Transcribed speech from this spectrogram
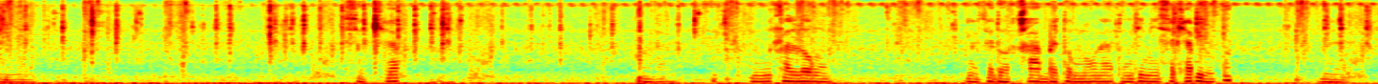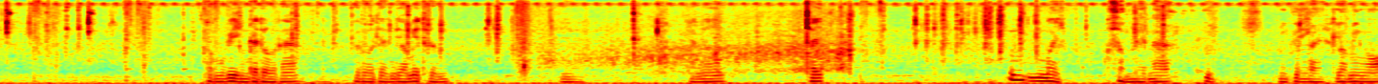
อืมเสร็จ ครับนี่ก็ลงเราจะโดดข้ามไปตรงนู้นนะ ตรงที่มีสแคปอยู่ปุ๊บต้องวิ่งกระโดดนะ กระโดดอย่างเดียวไม่ถึง อันนี้ใช้ไม่สำเร็จนะไม่เป็นไร เราไม่งอ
